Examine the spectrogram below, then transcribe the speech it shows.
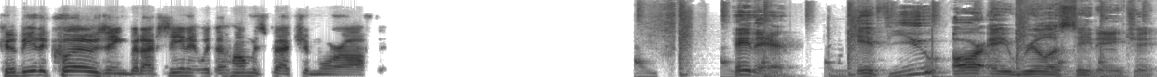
Could be the closing, but I've seen it with the home inspection more often. Hey there. If you are a real estate agent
